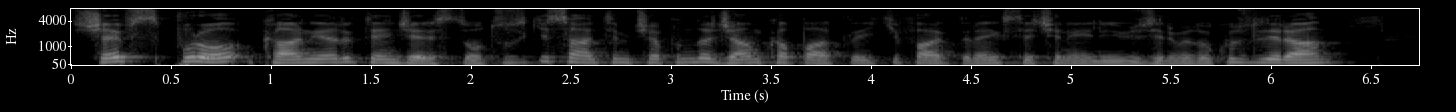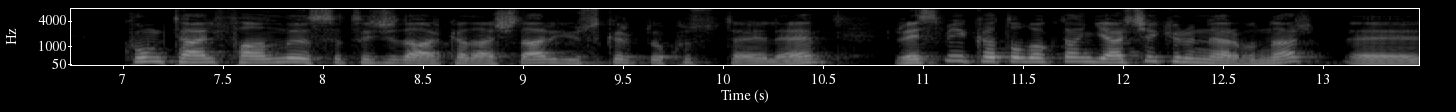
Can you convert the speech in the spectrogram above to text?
Chef's Pro karnıyarık tenceresi de 32 santim çapında cam kapaklı iki farklı renk seçeneğiyle 129 lira. Kumtel fanlı ısıtıcı da arkadaşlar 149 TL. Resmi katalogdan gerçek ürünler bunlar. Ee,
